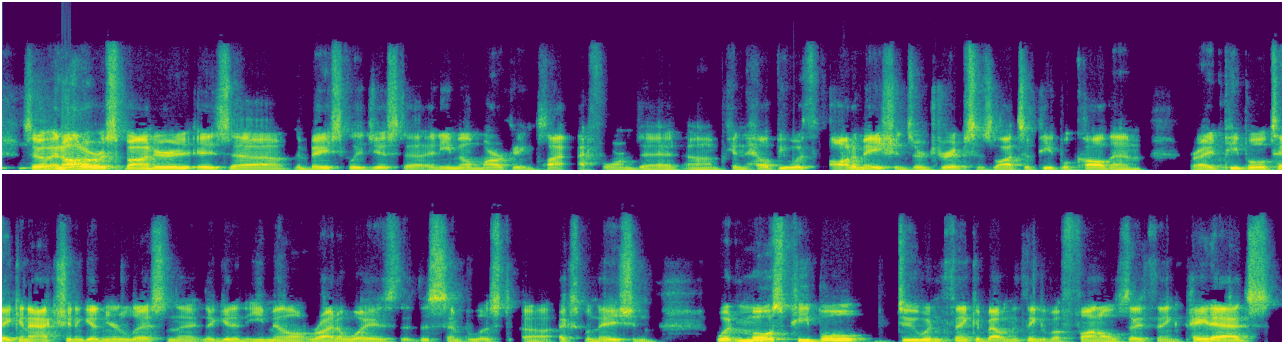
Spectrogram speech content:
So, an autoresponder is uh, basically just uh, an email marketing platform that um, can help you with automations or drips, as lots of people call them. Right? People take an action and get in your list, and they, they get an email right away. Is the, the simplest uh, explanation. What most people do and think about when they think of a funnel is they think paid ads,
